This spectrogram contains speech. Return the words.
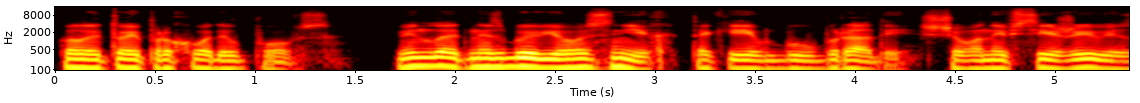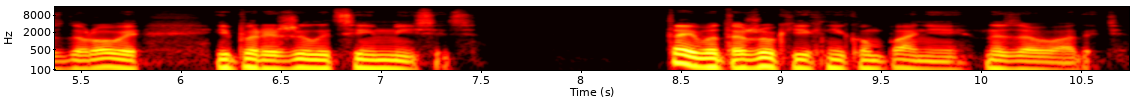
коли той проходив повз. Він ледь не збив його з ніг, такий був б радий, що вони всі живі, здорові і пережили цей місяць. Та й ватажок їхній компанії не завадить.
